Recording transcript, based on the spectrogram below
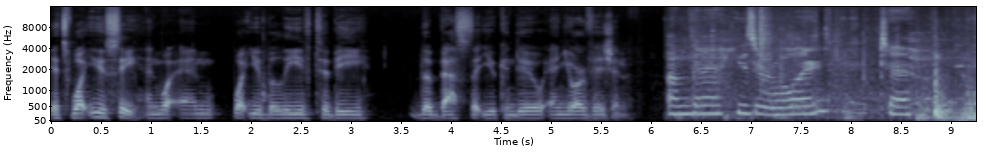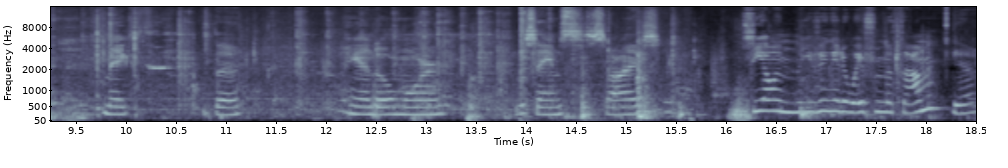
it's what you see and what, and what you believe to be the best that you can do and your vision. I'm gonna use a ruler to make the handle more the same size. See how I'm leaving it away from the thumb? Yeah.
